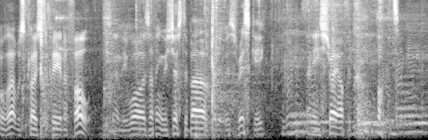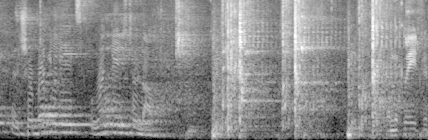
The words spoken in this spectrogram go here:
Oh, that was close to being a fault. Certainly was. I think it was just above, but it was risky. And he's straight off the court. And Meguid re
